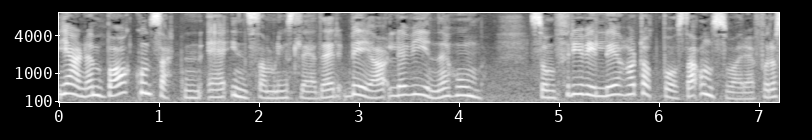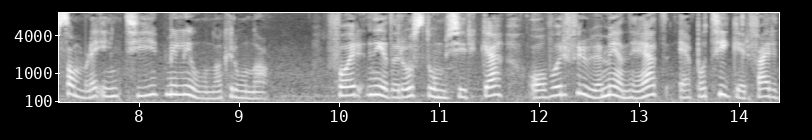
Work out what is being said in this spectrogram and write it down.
Hjernen bak konserten er innsamlingsleder Bea Levine Hom, som frivillig har tatt på seg ansvaret for å samle inn ti millioner kroner. For Nidaros domkirke og Vår Frue menighet er på tiggerferd.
